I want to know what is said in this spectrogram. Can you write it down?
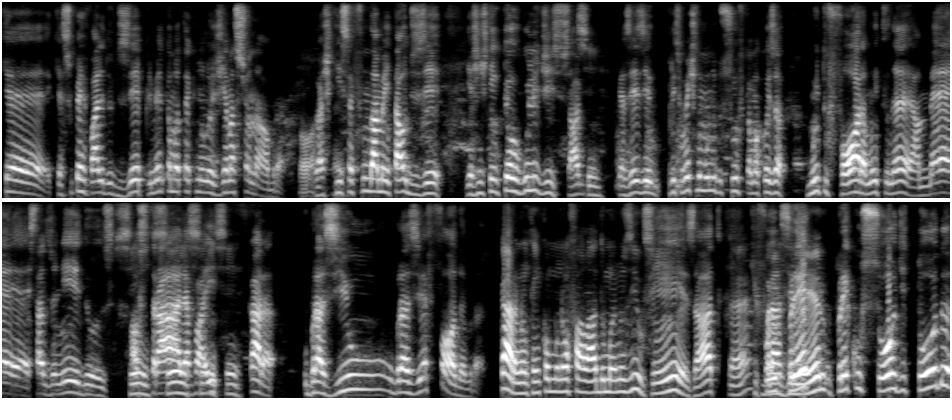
que, é, que é super válido dizer, primeiro que é uma tecnologia nacional, bro. Ó, Eu acho que isso é fundamental dizer. E a gente tem que ter orgulho disso, sabe? Sim. Porque às vezes, principalmente no mundo do surf, que é uma coisa muito fora, muito, né? América, Estados Unidos, Sim, Austrália, sim, Havaí. sim, sim. Cara, o Brasil, o Brasil é foda, bro. Cara, não tem como não falar do Manuzil, Sim, exato. né? Que foi o, pre- brasileiro. o precursor de todo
